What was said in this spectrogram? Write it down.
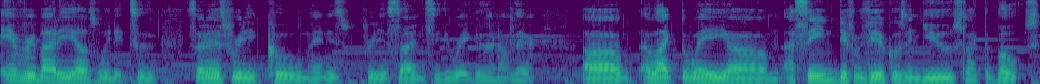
everybody else with it too. So that's pretty cool, man. It's pretty exciting to see the ray gun on there. Um, I like the way um, I seen different vehicles in use, like the boats,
